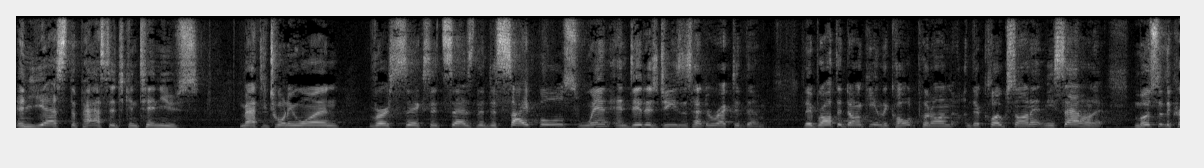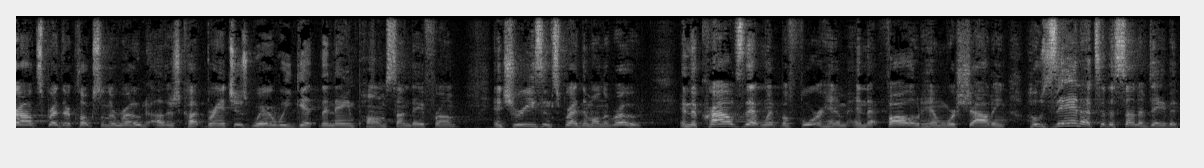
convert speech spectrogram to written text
And yes, the passage continues. Matthew 21, verse 6, it says, The disciples went and did as Jesus had directed them. They brought the donkey and the colt, put on their cloaks on it, and he sat on it. Most of the crowd spread their cloaks on the road, and others cut branches, where we get the name Palm Sunday from, and trees and spread them on the road. And the crowds that went before him and that followed him were shouting, Hosanna to the Son of David!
